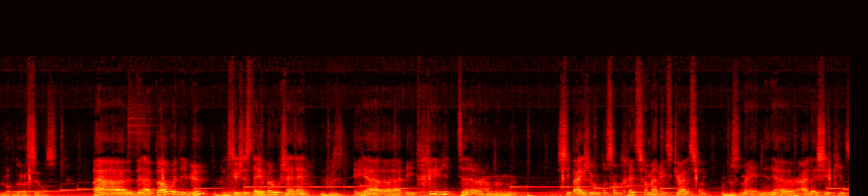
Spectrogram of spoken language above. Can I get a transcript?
lors de la séance? Euh, de la peur au début, parce que je savais pas où j'allais. Mhm. Et, euh, et très vite, euh, je sais pas, je me concentrais sur ma respiration. Mhm. M'avais mis euh, à lâcher prise.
